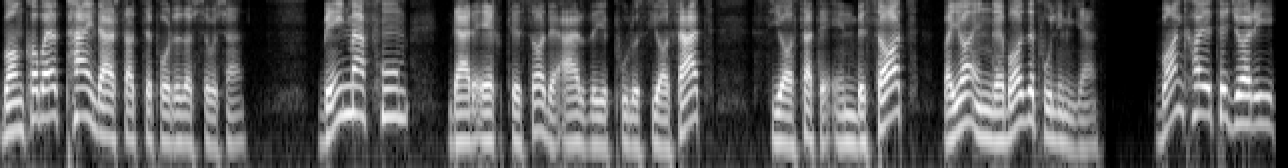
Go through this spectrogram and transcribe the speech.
بانک ها باید 5 درصد سپرده داشته باشن. به این مفهوم در اقتصاد عرضه پول و سیاست سیاست انبساط و یا انقباز پولی میگن. بانک های تجاری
